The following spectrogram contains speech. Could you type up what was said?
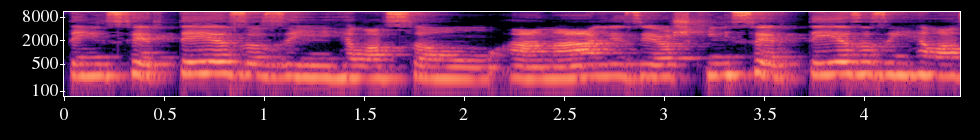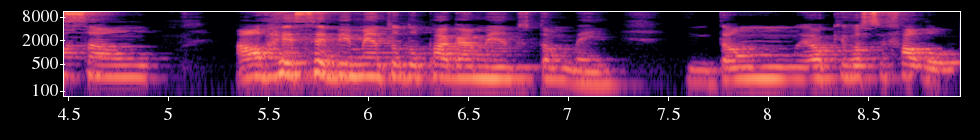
tem incertezas em relação à análise, eu acho que incertezas em relação ao recebimento do pagamento também. Então, é o que você falou.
